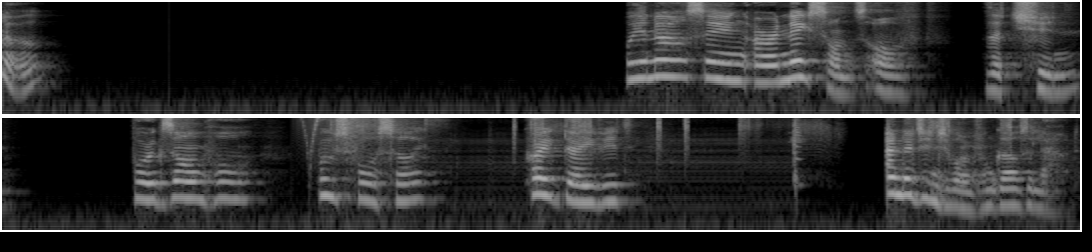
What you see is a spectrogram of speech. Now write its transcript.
Hello. We are now seeing a renaissance of the chin. For example, Bruce Forsyth, Craig David, and a ginger one from Girls Aloud.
